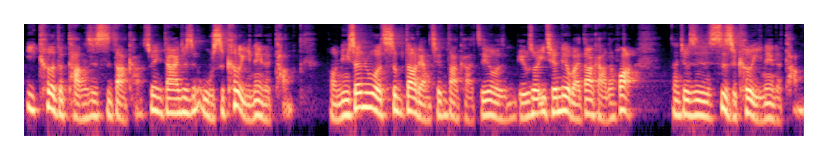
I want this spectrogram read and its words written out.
一克的糖是四大卡，所以大概就是五十克以内的糖哦。女生如果吃不到两千大卡，只有比如说一千六百大卡的话，那就是四十克以内的糖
